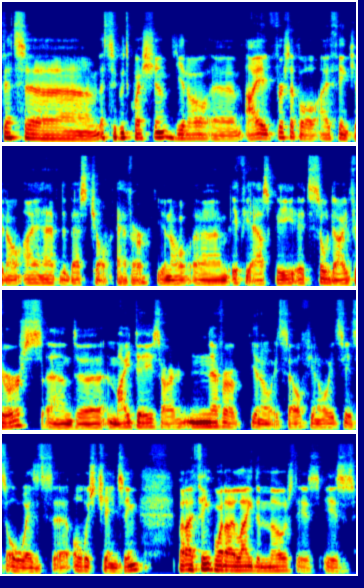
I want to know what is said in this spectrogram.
that's uh, that's a good question. You know, um, I first of all, I think you know I have the best job ever. You know, um, if you ask me, it's so diverse, and uh, my days are never you know itself. You know, it's it's always it's uh, always changing. But I think what I like the most is is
